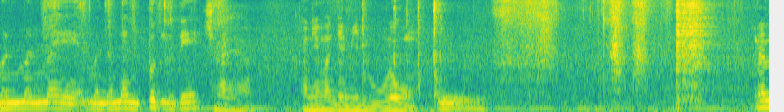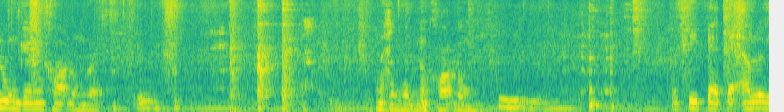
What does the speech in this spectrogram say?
มันมันไม่ มันจะแน่นปึ๊กเลยเด้ใช่ครับ อันนี้มันจะมีรูโล่งอืมแล้วลุงแกไม่เคาะลงด้วยอืมผมผมต้องเคาะลง อืมเอาตีแปะแปะเอาเลย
